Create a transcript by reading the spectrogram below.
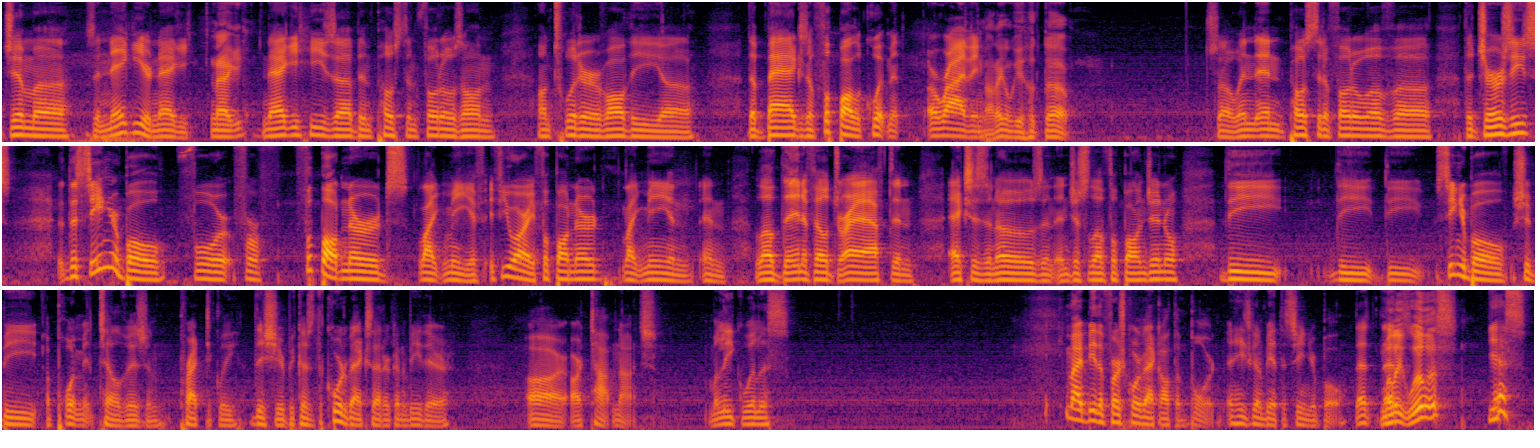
Jim. Uh, is it Nagy or Nagy? Nagy. Nagy. He's uh, been posting photos on on Twitter of all the uh, the bags of football equipment arriving. No, they're gonna get hooked up. So and and posted a photo of uh, the jerseys. The Senior Bowl for for football nerds like me. If if you are a football nerd like me and and love the NFL draft and X's and O's and, and just love football in general, the the the Senior Bowl should be appointment television practically this year because the quarterbacks that are going to be there are are top notch. Malik Willis. He might be the first quarterback off the board, and he's going to be at the Senior Bowl. That that's- Malik Willis. Yes.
